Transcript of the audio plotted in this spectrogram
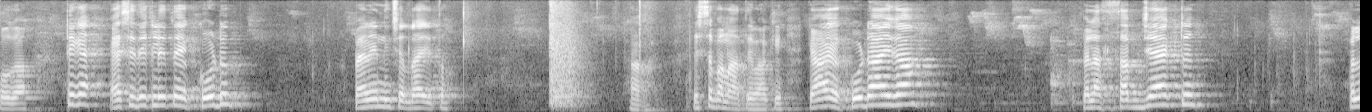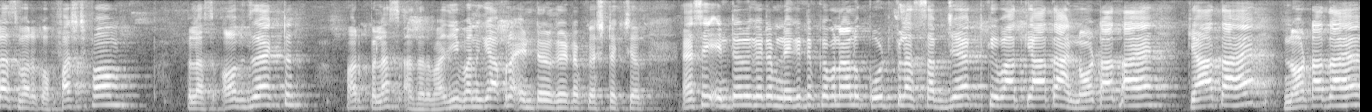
होगा। ठीक है? ऐसे देख लेते हैं कोड पहले नहीं चल रहा है ये तो। हाँ इससे बनाते हैं बाकी। क्या आएगा कोड आएगा। Plus subject, plus verb of first form plus object और प्लस अदरवाइज़ ये बन गया अपना इंटरोगेटिव का स्ट्रक्चर ऐसे इंटरोगेटिव नेगेटिव का बना लो कोड प्लस सब्जेक्ट के बाद क्या आता है? नॉट आता है। क्या आता है? नॉट आता है।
